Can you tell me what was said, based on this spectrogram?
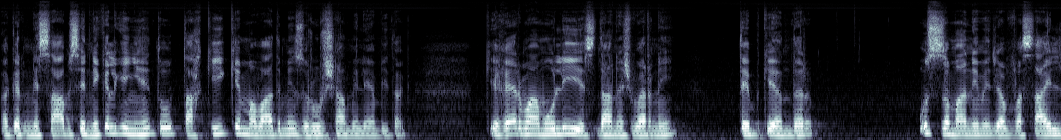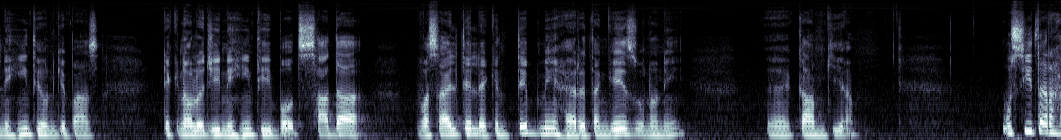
اگر نصاب سے نکل گئی ہیں تو تحقیق کے مواد میں ضرور شامل ہیں ابھی تک۔ کہ غیر معمولی اس دانشور نے طب کے اندر اس زمانے میں جب وسائل نہیں تھے ان کے پاس، ٹیکنالوجی نہیں تھی، بہت سادہ وسائل تھے، لیکن طب میں حیرت انگیز انہوں نے کام کیا۔ اسی طرح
